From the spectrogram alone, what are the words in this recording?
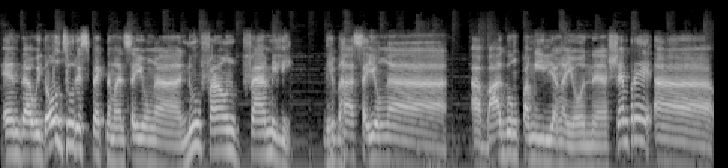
And ah, with all due respect naman sa yung ah, newfound family, 'di ba? Sa yung ah, ah, bagong pamilya ngayon, na syempre ah,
